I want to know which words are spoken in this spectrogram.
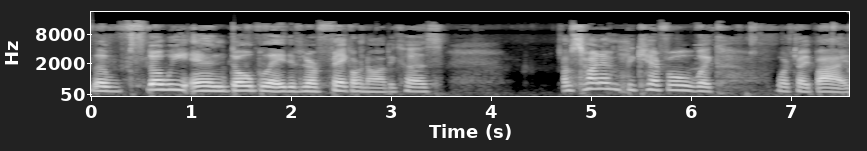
the Snowy and Doublade if they're fake or not because I'm trying to be careful like what I buy.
